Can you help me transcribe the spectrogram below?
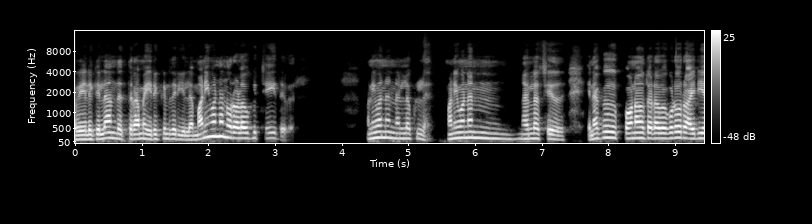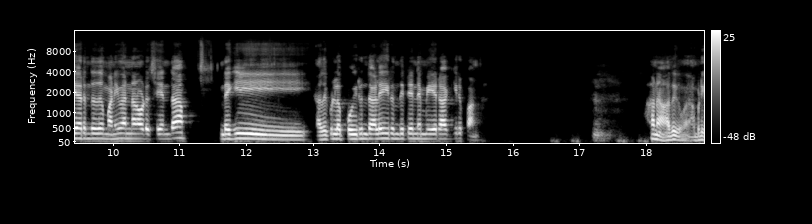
அவைகளுக்கெல்லாம் அந்த திறமை இருக்குன்னு தெரியல. மணிவண்ணன் ஓரளவுக்கு செய்தவர். மணிவண்ணன் நல்ல பிள்ளை. மணிவண்ணன் நல்லா செய்தது. எனக்கு போன தடவை கூட ஒரு ஐடியா இருந்தது. மணிவண்ணனோட சேர்ந்தா இன்றைக்கு அதுக்குள்ள போயிருந்தாலே இருந்துட்டு என்ன மேயராக்கி இருப்பாங்க ஆனா அது அப்படி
